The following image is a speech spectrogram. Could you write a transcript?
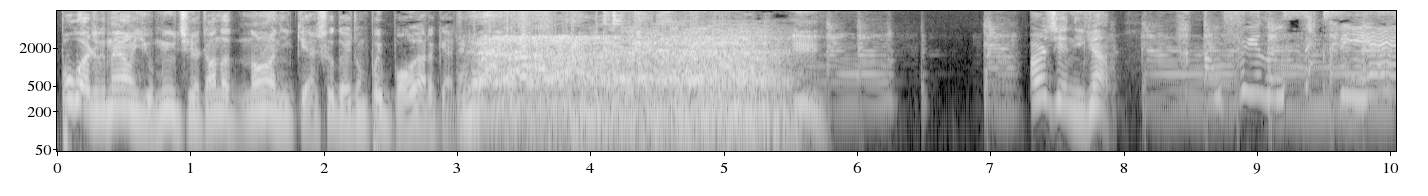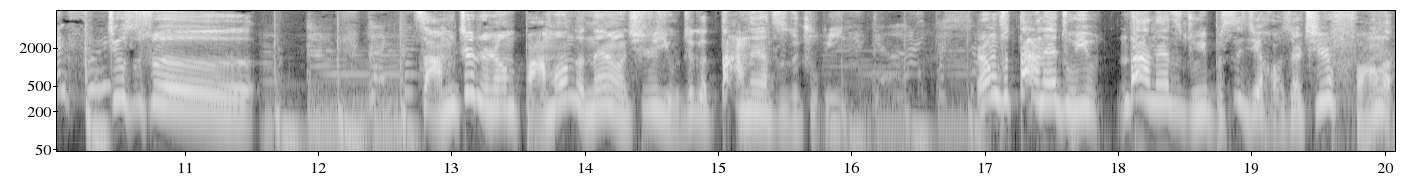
不管这个男人有没有钱，真的能让你感受到一种被包养的感觉。而且你看，就是说，咱们这种人把忙的男人，其实有这个大男子的主义。然后说大男主义，大男子主义不是一件好事，其实防了。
